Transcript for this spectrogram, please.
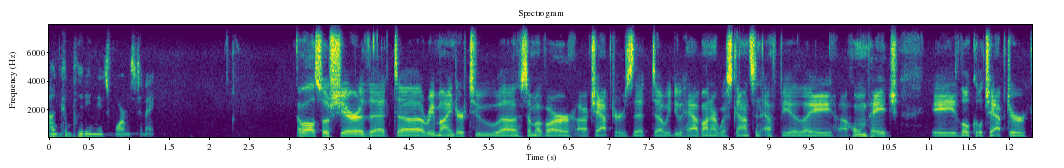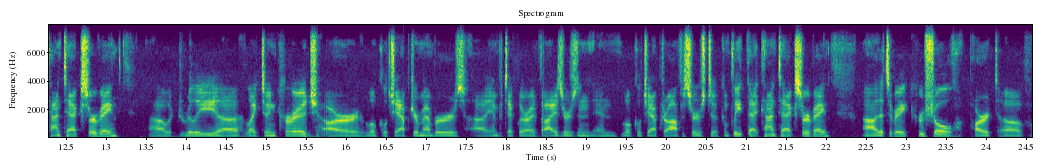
uh, completing these forms tonight. I'll also share that uh, reminder to uh, some of our, our chapters that uh, we do have on our Wisconsin FBLA uh, homepage a local chapter contact survey I uh, would really uh, like to encourage our local chapter members, uh, in particular advisors and, and, local chapter officers, to complete that contact survey. Uh, that's a very crucial part of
